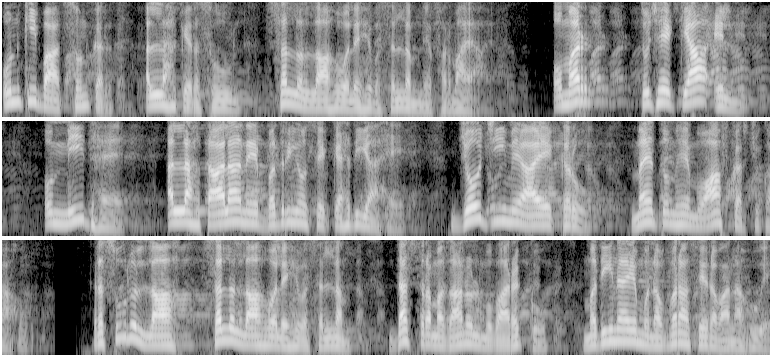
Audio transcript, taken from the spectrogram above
ان کی بات سن کر اللہ کے رسول صلی اللہ علیہ وسلم نے فرمایا، عمر، تجھے کیا علم؟ امید ہے اللہ تعالی نے بدریوں سے کہہ دیا ہے، جو جی میں آئے کرو، میں تمہیں معاف کر چکا ہوں۔ رسول اللہ صلی اللہ علیہ وسلم دس رمضان المبارک کو مدینہ منورہ سے روانہ ہوئے۔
